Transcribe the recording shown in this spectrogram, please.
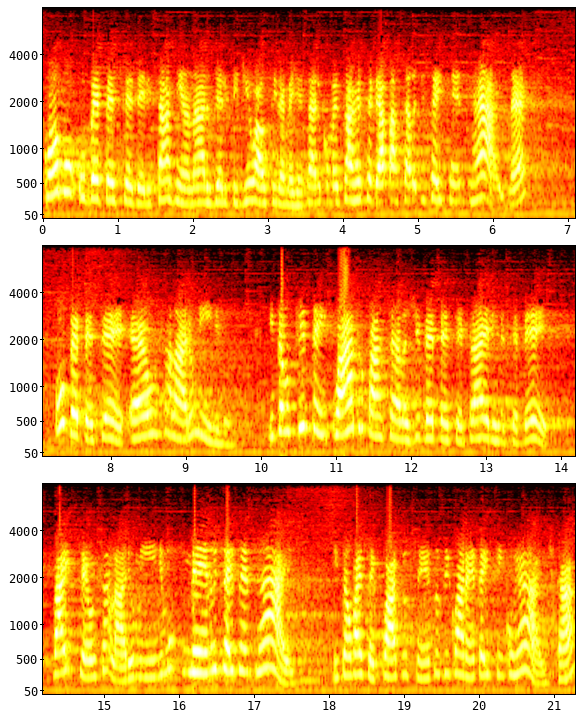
Como o BPC dele estava em análise, ele pediu auxílio emergencial, ele começou a receber a parcela de 600 reais, né? O BPC é o salário mínimo. Então, se tem quatro parcelas de BPC para ele receber, vai ser o salário mínimo menos 600 reais. Então, vai ser 445 reais, tá?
